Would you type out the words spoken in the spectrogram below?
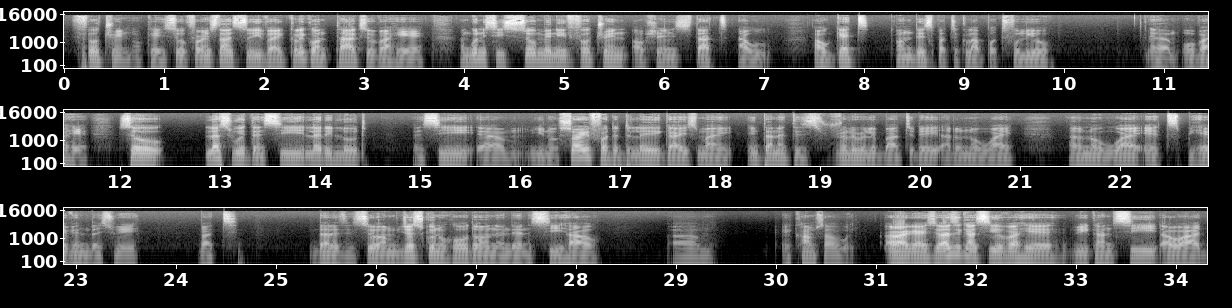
filtering okay? So for instance so if i click on tags over here i'm going to see so many filtering options that i'll i'll get on this particular portfolio um over here. So let's wait and see let it load and see um you know. Sorry for the delay guys. My internet is really really bad today. I don't know why. I don't know why it's behaving this way but that is it. So i'm just going to hold on and then see how um it comes out with all right guys. So as you can see over here we can see our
